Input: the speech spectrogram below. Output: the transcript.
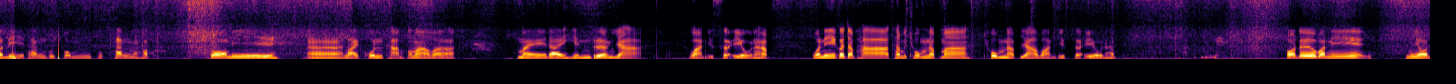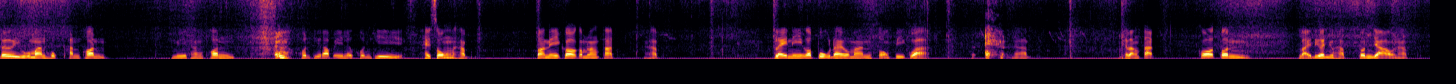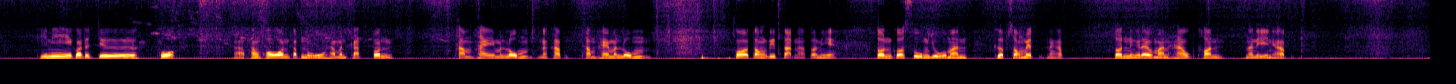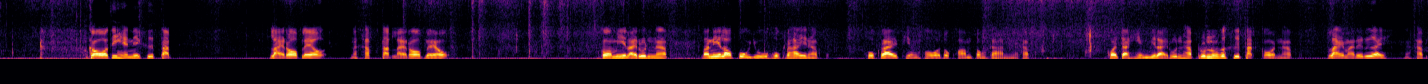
วัสดีท่านผู้ชมทุกท่านนะครับ ก็มีหลายคนถามเข้ามาว่าไม่ได้เห็นเรื่องหญ้าหวานอิสราเอลนะครับ วันนี้ก็จะพาท่านผู้ชมนับมาชมนับหญ้าหวานอิสราเอลนะครับออเดอร์วันนี้มีออเดอร์อยู่ประมาณ 6,000 ท่อน มีทั้งท่อน คนที่รับเองและคนที่ให้ส่งนะครับ ตอนนี้ก็กำลังตัดนะครับแปลงนี้ก็ปลูกได้ประมาณ 2 ปีกว่า นะครับกำลังตัดก็ต้นหลายเดือนอยู่ครับ ต้นยาวนะครับ ที่นี่ก็จะเจอพวกพังพรกับหนูนะมันกัดต้นทำให้มันล้มนะครับทำให้มันล้ม ก็ต้องรีบตัดนะครับ ตอนนี้ต้นก็สูงอยู่ประมาณเกือบ 2 เมตรนะครับ ต้นหนึ่งได้ประมาณ5้าท่อนนั่นเองนะครับกอที่เห็นนี่คือตัดหลายรอบแล้วนะครับ ตัดหลายรอบแล้ว ก็มีหลายรุ่นนะครับ ตอนนี้เราปลูกอยู่ 6 ไร่นะครับ 6 ไร่เพียงพอต่อความต้องการนะครับ ก็จะเห็นมีหลายรุ่นครับ รุ่นนู้นก็คือตัดก่อนนะครับ ไล่มาเรื่อยๆนะครับ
